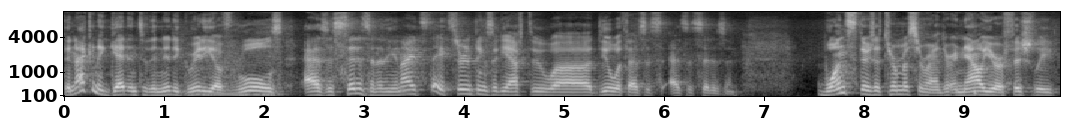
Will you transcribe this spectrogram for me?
They're not going to get into the nitty gritty of rules as a citizen of the United States. Certain things that you have to uh, deal with as a, as a citizen. Once there's a term of surrender, and now you're officially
